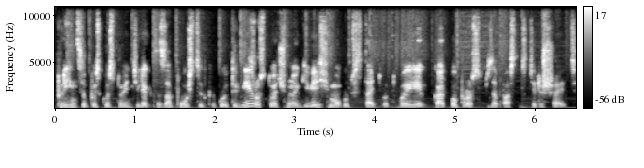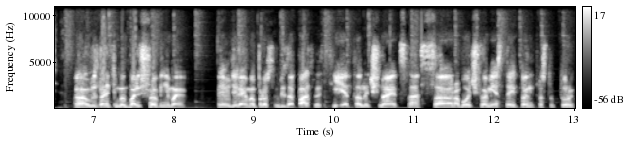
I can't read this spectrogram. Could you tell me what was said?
принципу искусственного интеллекта запустит какой-то вирус, то очень многие вещи могут встать. Вот вы как вопросы безопасности решаете? А, вы знаете, мы большое внимание уделяем вопросам безопасности, и это начинается с рабочего места и той инфраструктуры,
